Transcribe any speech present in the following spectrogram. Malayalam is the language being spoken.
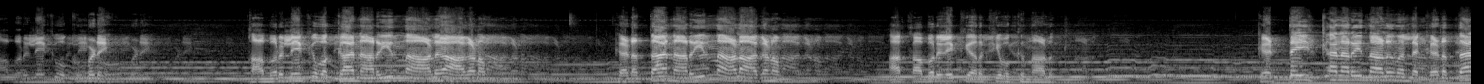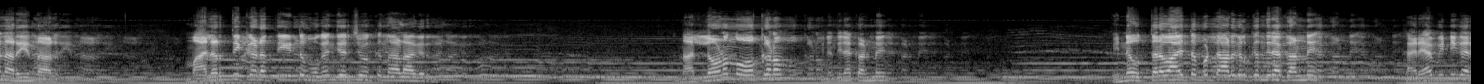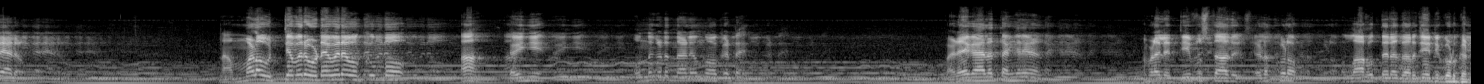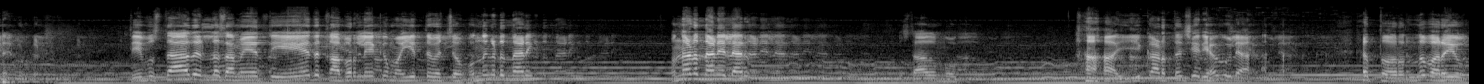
ഖബറിലേക്ക് വെക്കുമ്പോഴേ ഖബറിലേക്ക് വെക്കാൻ അറിയുന്ന ആൾ ആകണം. കിടത്താൻ അറിയുന്ന ആളാകണം ആ ഖബറിലേക്ക് ഇറക്കി വെക്കുന്ന ആൾ. കെട്ടയിക്കാൻ അറിയുന്ന ആൾ നല്ല കിടത്താൻ അറിയുന്ന ആൾ. മലർത്തി കിടത്തിയിട്ട് മുഖം ചരിച്ചു വെക്കുന്ന ആളാകരുത്. നല്ലോണം നോക്കണം. പിന്നെന്തിനാ കണ്ണ്? പിന്നെ ഉത്തരവാദിത്തപ്പെട്ട ആളുകൾക്ക് എന്തിനാ കണ്ണ്? കരയാ പിന്നെയും കരയാലോ? നമ്മളെ ഉറ്റവരെ ഉടവരെ വെക്കുമ്പോ ആ കഴിഞ്ഞ്. ഒന്നും കിടന്നാണ് ഒന്ന് നോക്കട്ടെ. പഴയ കാലത്ത് അങ്ങനെയാണ്. നമ്മളെ ലത്തീഫ് ഉസ്താദ് ഇടക്കുളം അള്ളാഹുത്തല ദർജയേറ്റി കൊടുക്കട്ടെ. ലത്തീഫ് ഉസ്താദ് ഉള്ള സമയത്ത് ഏത് കബറിലേക്ക് മയ്യത്ത് വെച്ചോ ഒന്നും കിട്ടുന്നതാണ് ഒന്നാണ് എന്താണ് എല്ലാരും ഉസ്താദ് നോക്കും. ഈ കടത്തം ശരിയാകൂല. തുറന്ന് പറയൂ.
